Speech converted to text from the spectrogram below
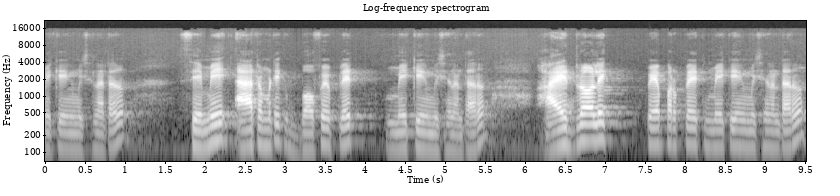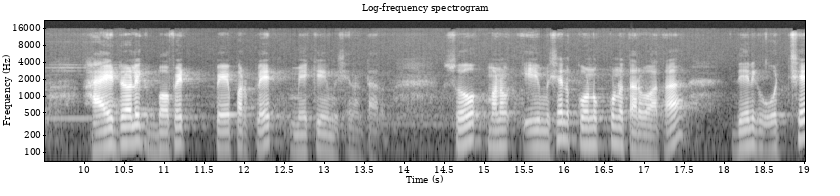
making machine అంటారు. Semi automatic buffet plate making machine అంటారు. Hydraulic paper plate making machine అంటారు. Hydraulic buffet paper plate making machine అంటారు. సో మనం ఈ మిషన్ కొనుక్కున్న తర్వాత దీనికి వచ్చే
